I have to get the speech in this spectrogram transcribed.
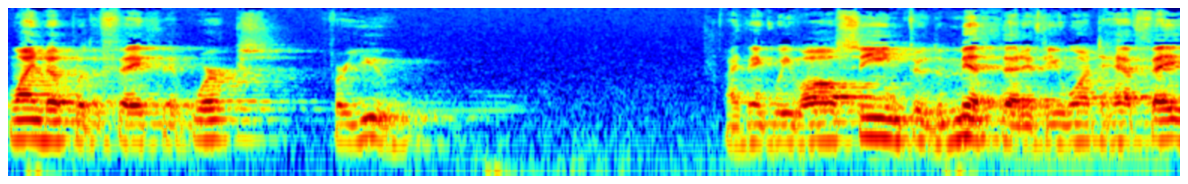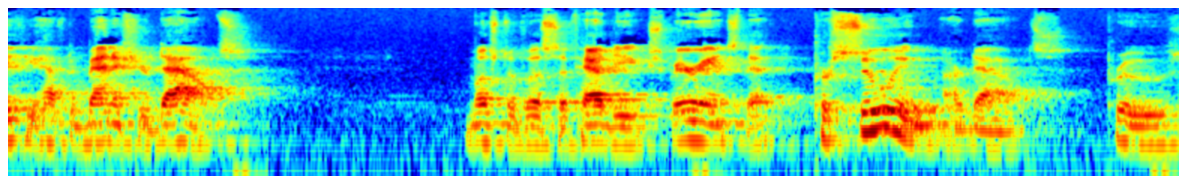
wind up with a faith that works for you. I think we've all seen through the myth that if you want to have faith, you have to banish your doubts. Most of us have had the experience that pursuing our doubts proves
